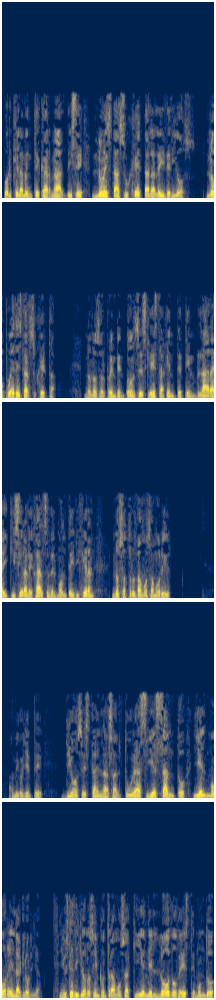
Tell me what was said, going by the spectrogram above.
porque la mente carnal, dice, no está sujeta a la ley de Dios, no puede estar sujeta. No nos sorprende entonces que esta gente temblara y quisiera alejarse del monte y dijeran, nosotros vamos a morir. Amigo oyente, Dios está en las alturas y es santo y Él mora en la gloria. Y usted y yo nos encontramos aquí en el lodo de este mundo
